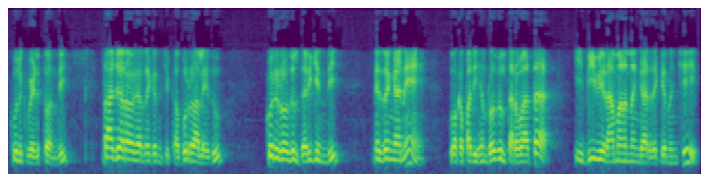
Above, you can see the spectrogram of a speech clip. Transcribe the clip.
స్కూల్కి వెళుతోంది. రాజారావు గారి దగ్గర నుంచి కబుర్ రాలేదు. కొన్ని రోజులు జరిగింది. నిజంగానే ఒక పదిహేను రోజుల తర్వాత ఈ బివి రామానందం గారి దగ్గర నుంచి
